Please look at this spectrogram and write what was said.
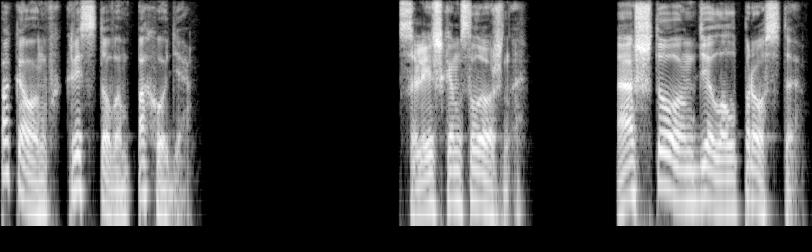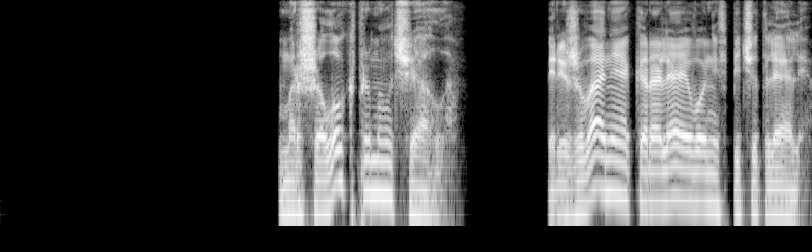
пока он в крестовом походе. Слишком сложно. А что он делал просто? Маршалок промолчал. Переживания короля его не впечатляли.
